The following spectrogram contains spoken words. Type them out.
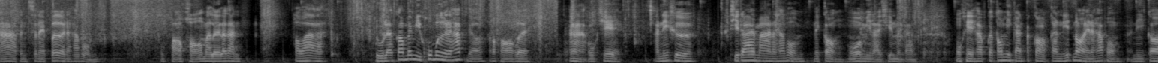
อ่าเป็นสไนเปอร์นะครับผมผมขอเอาของออกมาเลยแล้วกัน เพราะว่าดูแล้วก็ไม่มีคู่มือนะครับ เดี๋ยวเอาของออกเลยอ่าโอเค อันนี้คือที่ได้มานะครับผมในกล่องโอ้มีหลายชิ้นเหมือนกัน โอเคครับ ก็ต้องมีการประกอบกันนิดหน่อยนะครับผมอันนี้ก็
